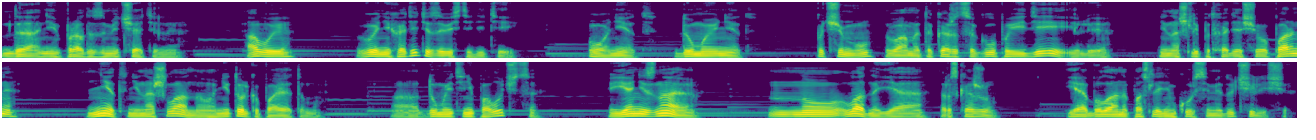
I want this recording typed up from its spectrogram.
Да, они правда замечательные. А вы? Вы не хотите завести детей? О, нет. Думаю, нет. Почему? Вам это кажется глупой идеей или не нашли подходящего парня? Нет, не нашла, но не только поэтому. А думаете, не получится? Я не знаю. Ну, ладно, я расскажу. Я была на последнем курсе медучилища.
